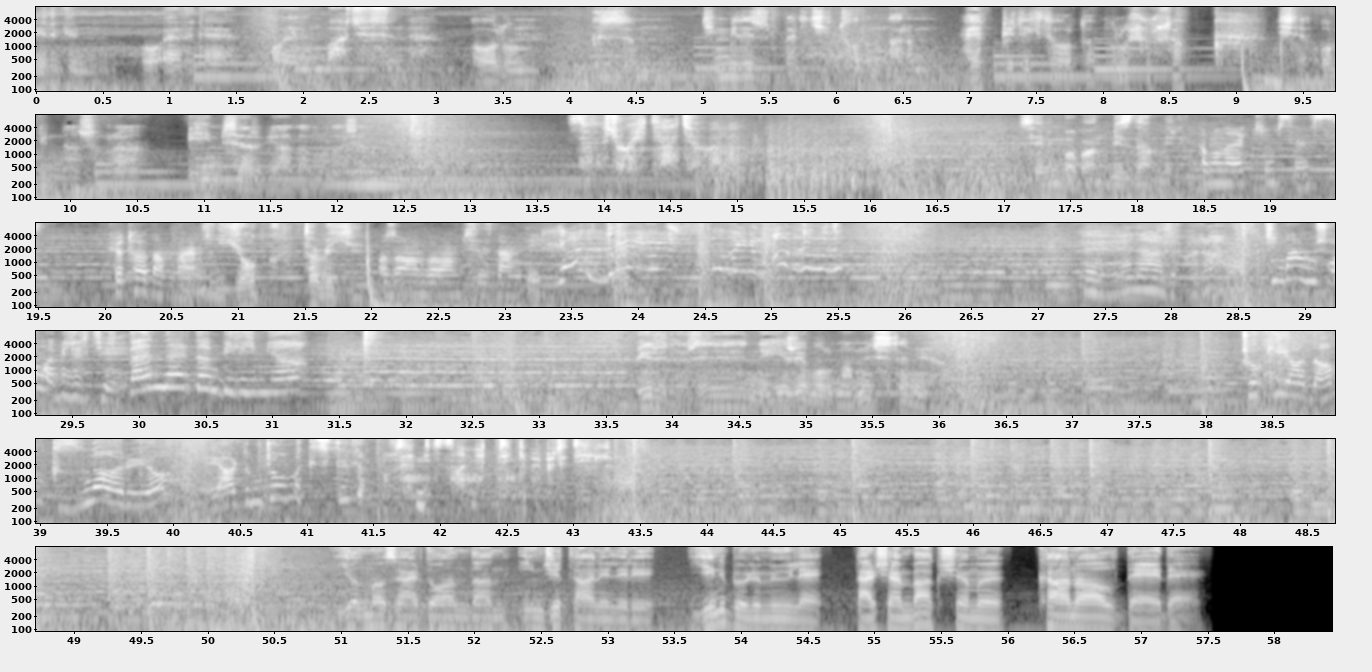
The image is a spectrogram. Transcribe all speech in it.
Bir gün o evde, o evin bahçesinde oğlum, kızım, kim bilir belki torunlarım hep birlikte orada buluşursak işte o günden sonra iyimser bir adam olacağım. Sana çok ihtiyacım var. Senin baban bizden biri. Tam olarak kimsiniz? Kötü adamlar mı? Yok tabii ki. O zaman babam sizden değil. Ee, nerede para? Kim almış olabilir ki? Ben nereden bileyim ya? Birileri Nehir'i bulmamı istemiyor. Çok iyi adam kızını arıyor. E, Yardımcı olmak istedim. Sen hiç zannettiğin gibi biri değil. Yılmaz Erdoğan'dan İnci Taneleri yeni bölümüyle Perşembe akşamı Kanal D'de.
